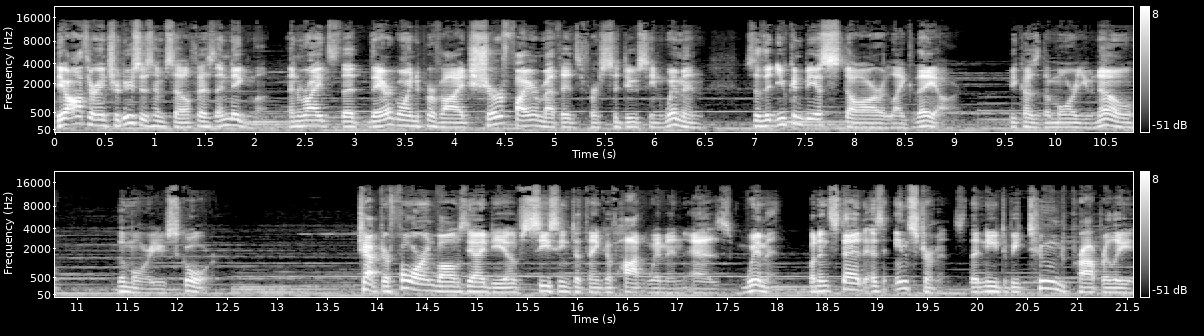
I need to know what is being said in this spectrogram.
The author introduces himself as Enigma and writes that they are going to provide surefire methods for seducing women so that you can be a star like they are, because the more you know, the more you score. Chapter 4 involves the idea of ceasing to think of hot women as women, but instead as instruments that need to be tuned properly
